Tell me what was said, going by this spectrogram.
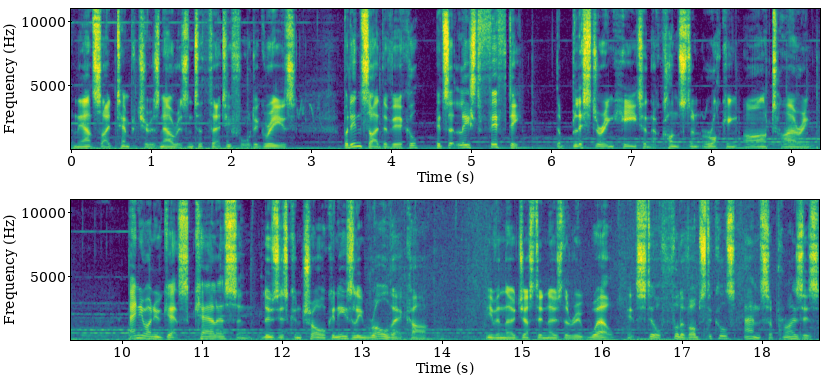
and the outside temperature has now risen to 34 degrees. But inside the vehicle, it's at least 50. The blistering heat and the constant rocking are tiring. Anyone who gets careless and loses control can easily roll their car. Even though Justin knows the route well, it's still full of obstacles and surprises.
